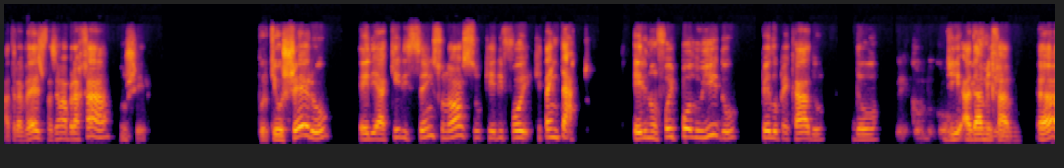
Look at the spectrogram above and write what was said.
Através de fazer uma brachá no cheiro. Porque o cheiro, ele é aquele senso nosso que ele foi, que está intacto. Ele não foi poluído pelo pecado do de Adam e Benjamim. É?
